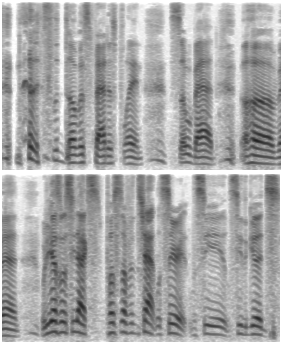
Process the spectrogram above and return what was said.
that is the dumbest, fattest plane. So bad. Oh man. What do you guys want to see next? Post stuff in the chat. Let's hear it. Let's see let's see the goods.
